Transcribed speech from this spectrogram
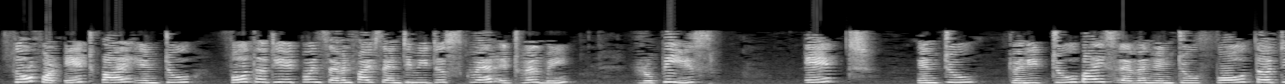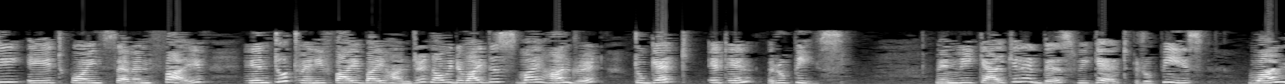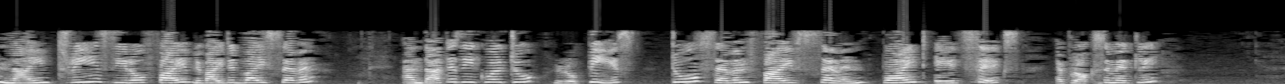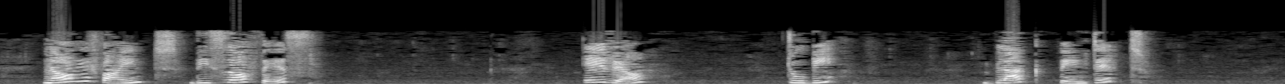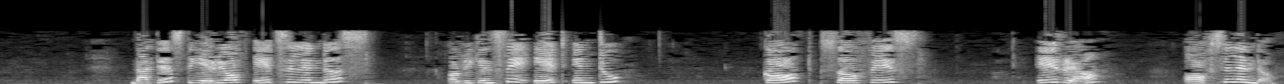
So for 8 pi into 438.75 centimeters square it will be rupees 8 into 22 by 7 into 438.75 into 25 by 100. Now we divide this by 100 to get it in rupees. When we calculate this, we get rupees 19305 divided by 7 and that is equal to rupees 2757.86 approximately. Now we find the surface area to be black painted that is the area of 8 cylinders or we can say 8 into curved surface area of cylinder.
